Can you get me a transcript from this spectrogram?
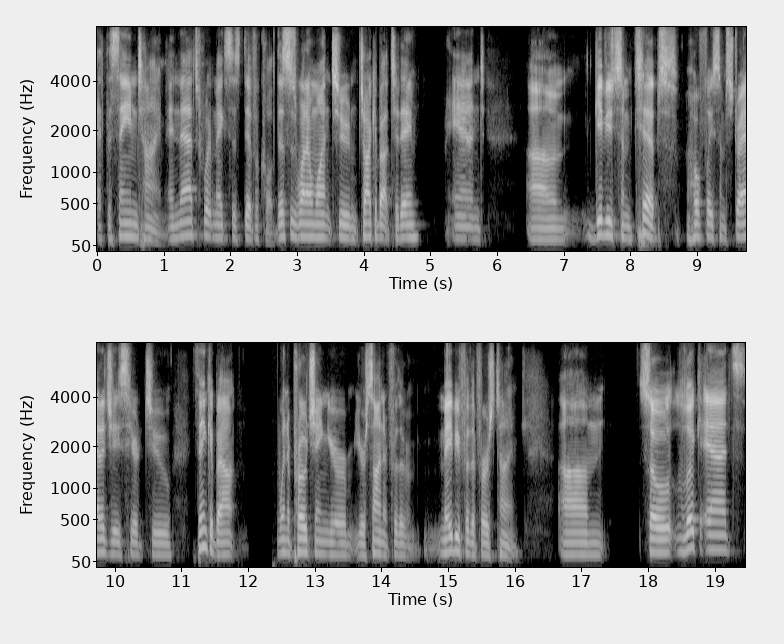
at the same time. And that's what makes this difficult. This is what I want to talk about today and um, give you some tips, hopefully some strategies here to think about when approaching your your sonnet for the maybe for the first time. Um, so look at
